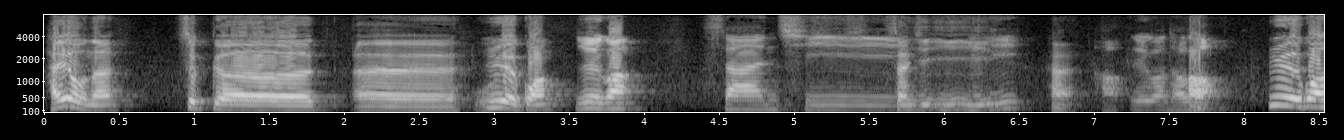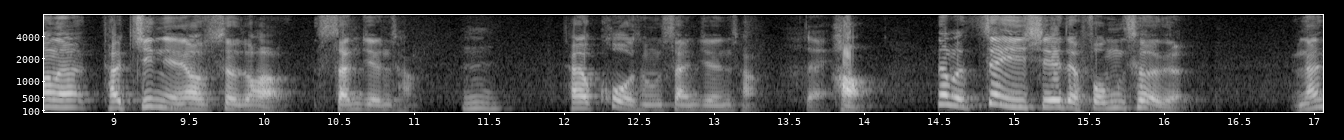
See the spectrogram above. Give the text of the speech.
还有呢？这个呃，日月光，日月光，三七三七一一，哈，好，日月光投控，日月光呢，它今年要设多少？三间厂，嗯，它要扩充三间厂，对，好，那么这一些的封测的。那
